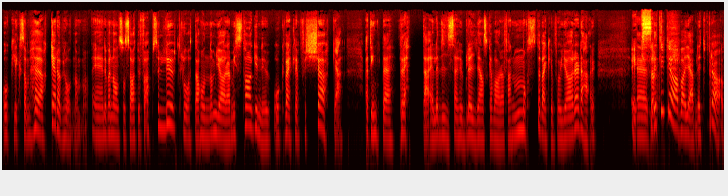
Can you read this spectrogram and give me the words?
och liksom hökar över honom. Eh, det var någon som sa att du får absolut låta honom göra misstagen nu och verkligen försöka att inte rätta eller visa hur blöjan ska vara för han måste verkligen få göra det här. Eh, Exakt. det tyckte jag var jävligt bra.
